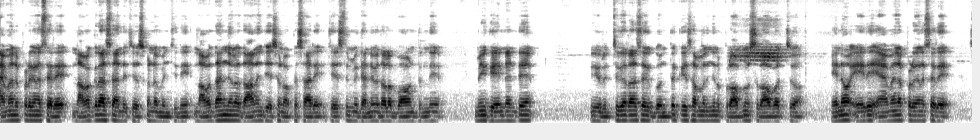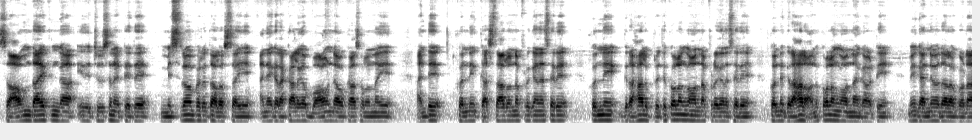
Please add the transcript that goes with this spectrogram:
ఏమైనప్పటికైనా సరే నవగ్రాసాన్ని చేసుకుంటే మంచిది. నవధాన్యాలు దానం చేసిన ఒక్కసారి చేస్తే మీకు అన్ని విధాలు బాగుంటుంది. మీకు ఏంటంటే ఈ రుచిగా రాసే గొంతుకి సంబంధించిన ప్రాబ్లమ్స్ రావచ్చు. ఎన్నో ఏది ఏమైనప్పటికైనా సరే సాముదాయకంగా ఇది చూసినట్టయితే మిశ్రమ ఫలితాలు వస్తాయి. అనేక రకాలుగా బాగుండే అవకాశాలు ఉన్నాయి. అంటే కొన్ని కష్టాలు ఉన్నప్పటికైనా సరే కొన్ని గ్రహాలు ప్రతికూలంగా ఉన్నప్పుడు కానీ సరే కొన్ని గ్రహాలు అనుకూలంగా ఉన్నాయి కాబట్టి మీకు అన్ని విధాలు కూడా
